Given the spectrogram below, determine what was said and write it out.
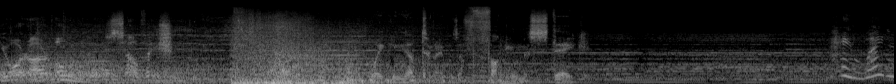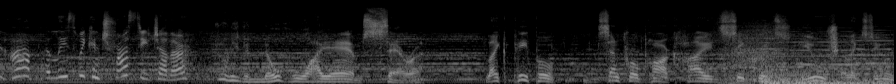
You're our only salvation. Waking up tonight was a fucking mistake. Hey, lighten up. At least we can trust each other. You don't even know who I am, Sarah. Like people, Central Park hides secrets you shall exhume.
